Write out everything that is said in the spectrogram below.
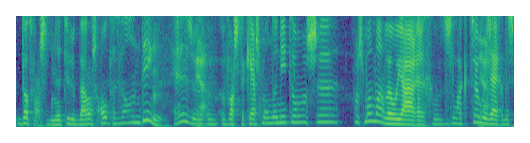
dat was natuurlijk bij ons altijd wel een ding. Hè? Zo, Ja. Was de kerstman er niet, dan was, eh, was mama wel jarig. Dus laat ik het zo Ja. maar zeggen. Dus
